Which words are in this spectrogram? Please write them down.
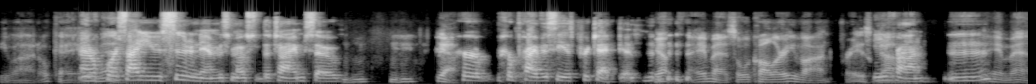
Yvonne, okay. And Amen. of course, I use pseudonyms most of the time, so mm-hmm. Mm-hmm. yeah, her her privacy is protected. yep. Amen. So we'll call her Yvonne. Praise. God. Yvonne. Mm-hmm. Amen.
